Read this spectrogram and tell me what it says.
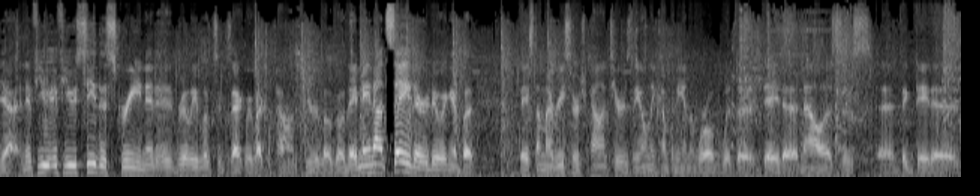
Yeah, and if you if you see the screen, it, it really looks exactly like a Palantir logo. They may not say they're doing it, but based on my research, Palantir is the only company in the world with a data analysis, uh, big data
